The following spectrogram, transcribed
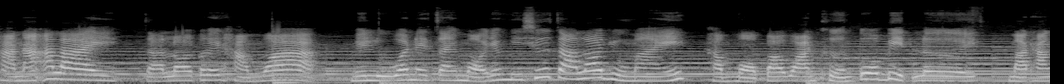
ฐานะอะไร จารอดก็เลยถามว่า ไม่รู้ว่าในใจหมอยังมีชื่อจารอดอยู่ไหมทำหมอปาวานเขินตัวบิดเลย มาทาง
